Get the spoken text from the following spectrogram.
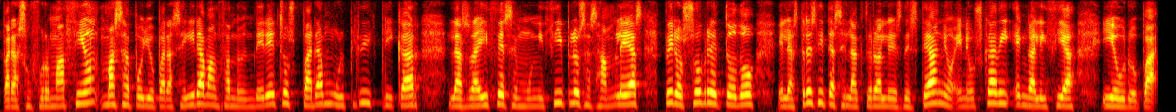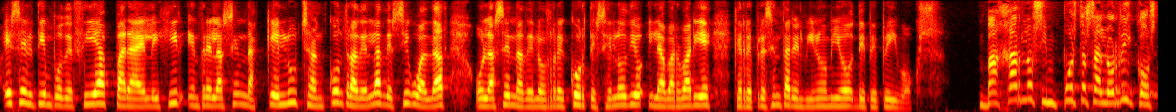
para su formación, más apoyo para seguir avanzando en derechos, para multiplicar las raíces en municipios, asambleas, pero sobre todo en las tres citas electorales de este año, en Euskadi, en Galicia y Europa. Es el tiempo, decía, para elegir entre la senda que luchan contra de la desigualdad o la senda de los recortes, el odio y la barbarie que representan el binomio de PP y Vox bajar los impuestos a los ricos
